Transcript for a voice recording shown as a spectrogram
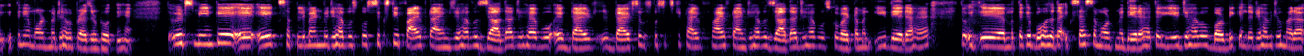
इतनी अमाउंट में जो है वो प्रेजेंट होते हैं। तो इट्स मीन के एक सप्लीमेंट में जो है उसको सिक्सटी टाइम्स जो है वो ज़्यादा जो है वो एक डाइट डाइट से उसको सिक्सटी फाइव टाइम जो है वो ज़्यादा जो है वो उसको वाइटामिन ई दे रहा है। तो मतलब कि बहुत ज़्यादा एक्सेस अमाउंट में दे रहा है। तो ये जो है वो बॉडी के अंदर जो है जो हमारा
